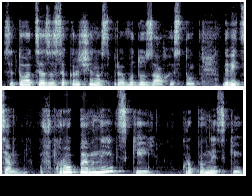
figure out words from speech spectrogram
Ситуація засекречена з приводу захисту. Дивіться, в Кропивницький, Кропивницький,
